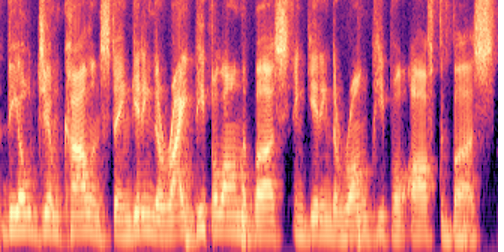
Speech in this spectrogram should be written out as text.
the old Jim Collins thing: getting the right people on the bus and getting the wrong people off the bus.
